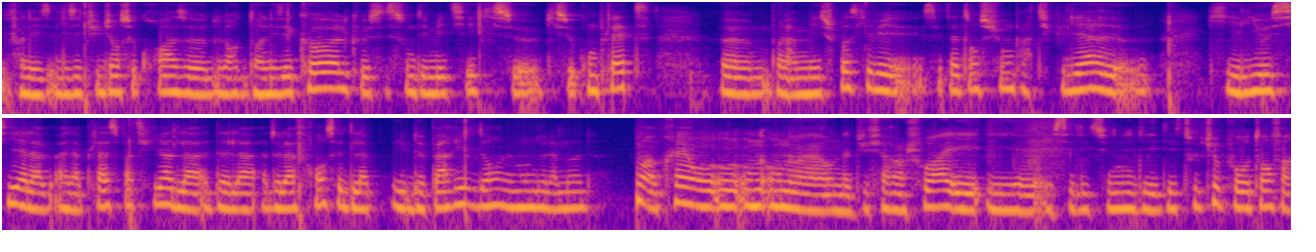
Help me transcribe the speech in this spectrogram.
enfin, les, étudiants se croisent dans les écoles, que ce sont des métiers qui se, qui se complètent. Euh, voilà, mais je pense qu'il y avait cette attention particulière euh, qui est liée aussi à la, à la place particulière de la, de, la, de la France de, la, et de Paris dans le monde de la mode. Après, on, a, on, a, dû faire un choix et, euh, sélectionner des, structures. Pour autant, enfin,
